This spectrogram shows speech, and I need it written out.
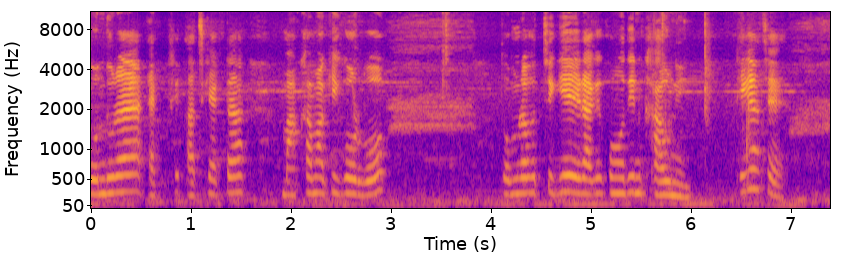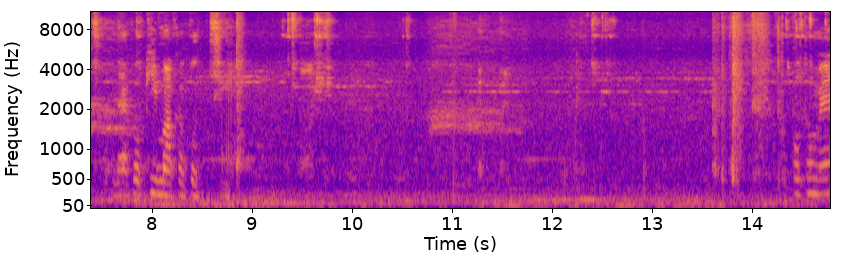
বন্ধুরা আজকে একটা মাখামাখি করব। তোমরা হচ্ছে গিয়ে এর আগে কোনো দিন খাওনি, ঠিক আছে? দেখো কি মাখা করছি। প্রথমে,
